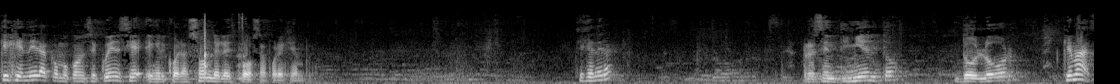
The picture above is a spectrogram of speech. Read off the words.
¿qué genera como consecuencia en el corazón de la esposa, por ejemplo? ¿Qué genera? Resentimiento, dolor, ¿qué más?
